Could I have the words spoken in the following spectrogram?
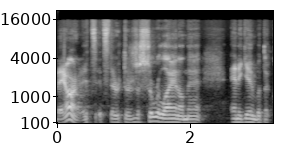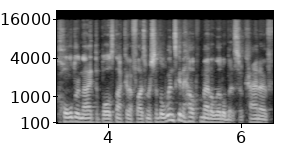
they aren't. It's it's they're they're just so reliant on that. And again, with the colder night, the ball's not going to fly as much. So the wind's going to help them out a little bit. So kind of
